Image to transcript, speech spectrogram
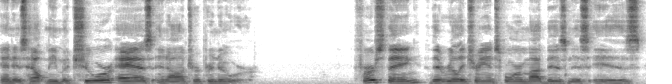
and has helped me mature as an entrepreneur. First thing that really transformed my business is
